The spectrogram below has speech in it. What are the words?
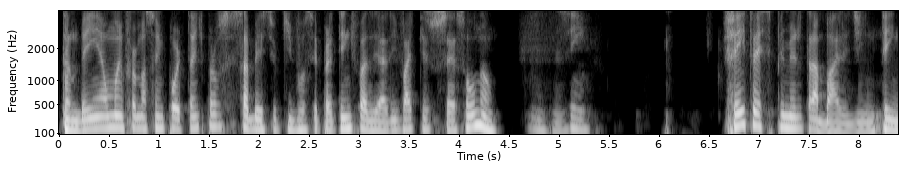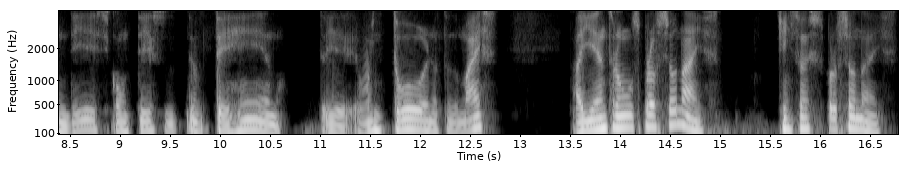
também é uma informação importante para você saber se o que você pretende fazer ali vai ter sucesso ou não. Uhum. Sim. Feito esse primeiro trabalho de entender esse contexto do terreno, o entorno, tudo mais, aí entram os profissionais. Quem são esses profissionais?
